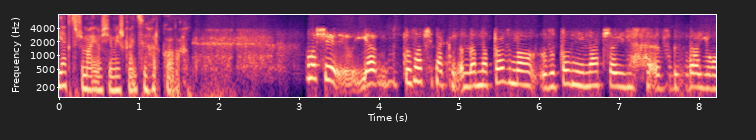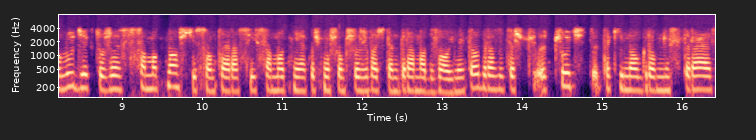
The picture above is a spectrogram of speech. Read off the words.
Jak trzymają się mieszkańcy Charkowa? Właśnie, ja, to znaczy tak, na, na pewno zupełnie inaczej wyglądają ludzie, którzy w samotności są teraz i samotnie jakoś muszą przeżywać ten dramat wojny. I to od razu też czuć taki no, ogromny stres,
